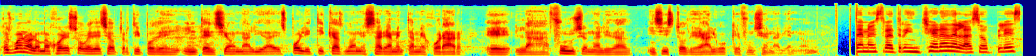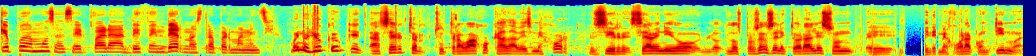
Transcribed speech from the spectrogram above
pues bueno, a lo mejor eso obedece a otro tipo de intencionalidades políticas, no necesariamente a mejorar la funcionalidad, insisto, de algo que funciona bien. ¿no? De nuestra trinchera de las OPLES, ¿qué podemos hacer para defender nuestra permanencia? Bueno, yo creo que hacer su trabajo cada vez mejor. Es decir, se ha venido, los procesos electorales son eh, de mejora continua.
